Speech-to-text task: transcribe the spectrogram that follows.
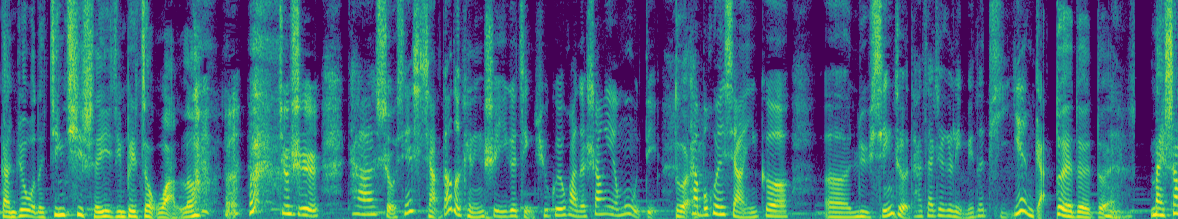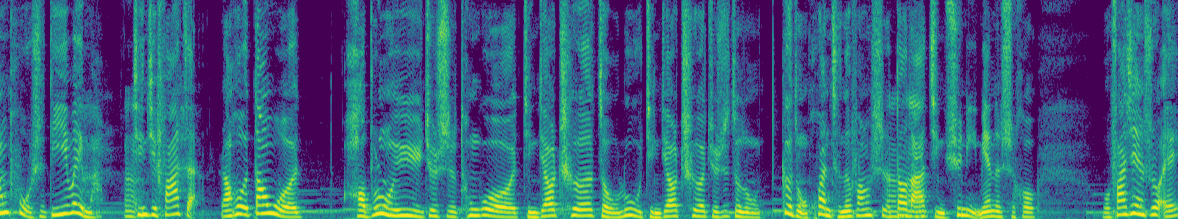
感觉我的精气神已经被走完了。就是他首先想到的肯定是一个景区规划的商业目的，对他不会想一个呃旅行者他在这个里面的体验感。对对对，卖商铺是第一位嘛，经济发展。然后当我好不容易就是通过景交车走路、景交车，就是这种各种换乘的方式到达景区里面的时候，我发现说，哎，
